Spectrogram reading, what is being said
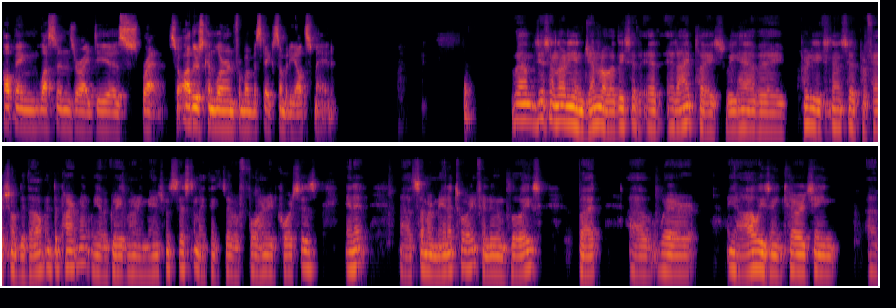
helping lessons or ideas spread so others can learn from a mistake somebody else made? Well just in learning in general at least at, at, at iplace we have a pretty extensive professional development department. We have a great learning management system. I think it's over 400 courses in it uh, some are mandatory for new employees, but uh, where you know, always encouraging uh,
